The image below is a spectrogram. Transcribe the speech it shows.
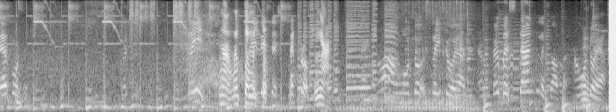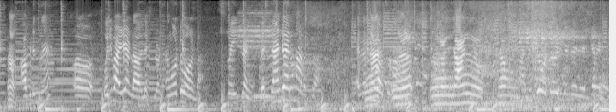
എയർപോർട്ട്. ട്രെയിൻ. ഞാൻ മെത്തോ റെയിൽവേ മെത്തോ. മെട്രോ. ഞാൻ അങ്ങോട്ട് സ്ട്രെയിറ്റ് പോയാൽ എന്നിട്ട് ബസ് സ്റ്റാൻഡിലൊക്കെ അവിടെ. അങ്ങോട്ട് പോയാ ആ. അവിടുന്ന് ആ, ഒരു വഴി ഉണ്ടാവും ലെഫ്റ്റിലോട്ട് അങ്ങോട്ട് പോകണ്ട. സ്ട്രെയിറ്റ് ആണ് ബസ് സ്റ്റാൻഡ് വരെ നടക്കുക. എന്നിട്ട് കുറച്ച് അല്ലെങ്കിൽ ഓട്ടോ പിടിക്കേണ്ടി വരും. എനിക്കറിയാം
